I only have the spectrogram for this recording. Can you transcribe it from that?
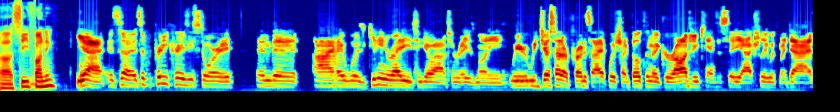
uh, seed funding. Yeah, it's a it's a pretty crazy story, and that I was getting ready to go out to raise money. We we just had our prototype, which I built in a garage in Kansas City, actually, with my dad.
